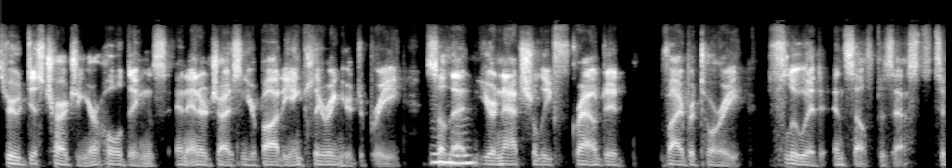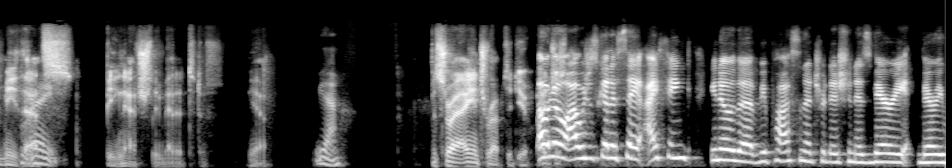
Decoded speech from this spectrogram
through discharging your holdings and energizing your body and clearing your debris so mm-hmm. that you're naturally grounded, vibratory, fluid, and self possessed. To me, that's right. being naturally meditative. Yeah. Yeah. Sorry, I interrupted you. Oh I just... no, I was just gonna say. I think you know the vipassana tradition is very, very,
